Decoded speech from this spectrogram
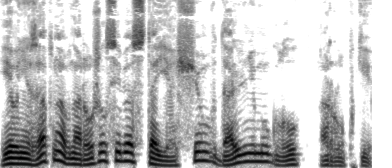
и внезапно обнаружил себя стоящим в дальнем углу рубки.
